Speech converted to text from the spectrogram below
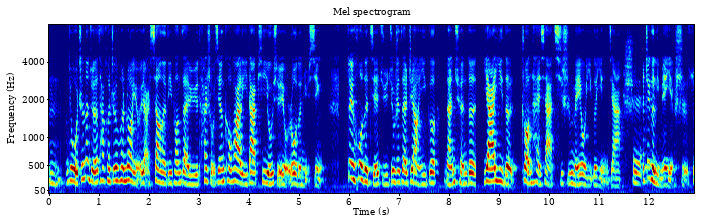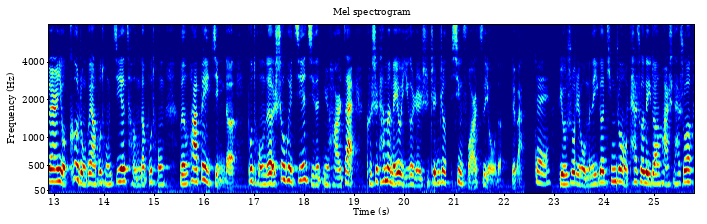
嗯，就我真的觉得他和《甄嬛传》有一点像的地方在于，他首先刻画了一大批有血有肉的女性，最后的结局就是在这样一个男权的压抑的状态下，其实没有一个赢家。是，这个里面也是，虽然有各种各样不同阶层的、不同文化背景的、不同的社会阶级的女孩在，可是她们没有一个人是真正幸福而自由的，对吧？对。比如说，是我们的一个听众，他说的一段话是，他说。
